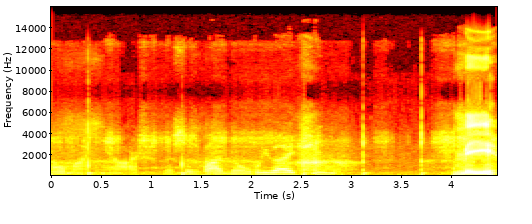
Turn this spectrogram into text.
Oh my gosh, this is why nobody likes you. Me.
